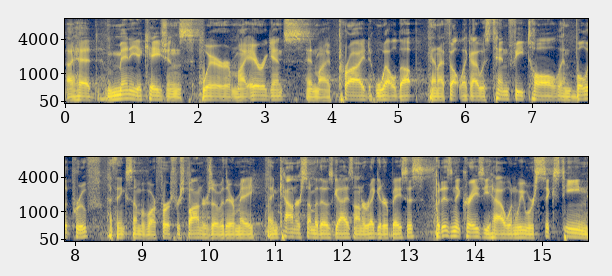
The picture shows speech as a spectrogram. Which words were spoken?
I had many occasions where my arrogance and my pride welled up, and I felt like I was 10 feet tall and bulletproof. I think some of our first responders over there may encounter some of those guys on a regular basis. But isn't it crazy how when we were 16,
